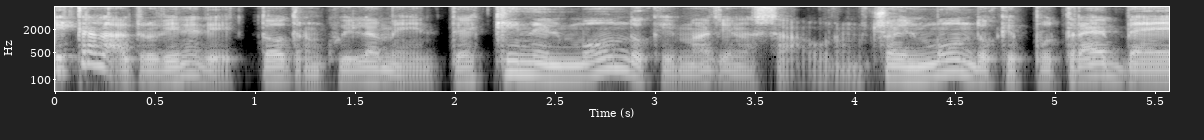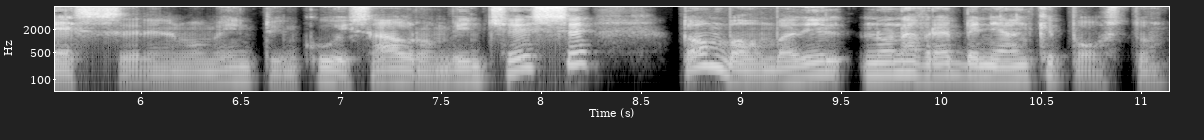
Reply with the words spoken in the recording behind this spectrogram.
E tra l'altro viene detto tranquillamente che nel mondo che immagina Sauron, cioè il mondo che potrebbe essere nel momento in cui Sauron vincesse, Tom Bombadil non avrebbe neanche posto,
